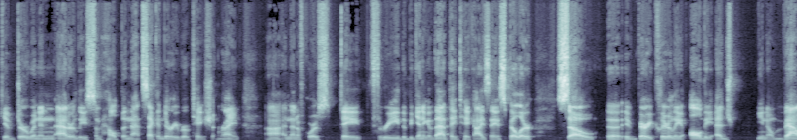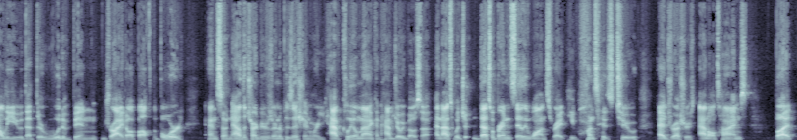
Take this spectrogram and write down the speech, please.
give Derwin and Adderley some help in that secondary rotation, right? Uh, and then, of course, day three, the beginning of that, they take Isaiah Spiller. So uh, it very clearly all the edge, you know, value that there would have been dried up off the board. And so now the Chargers are in a position where you have Khalil Mack and have Joey Bosa, and that's what that's what Brandon Staley wants, right? He wants his two edge rushers at all times. But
